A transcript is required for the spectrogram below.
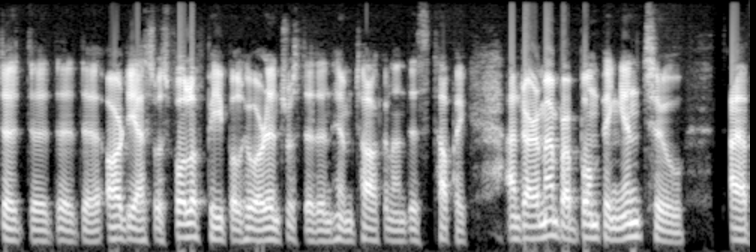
the, the, the, the RDS was full of people who were interested in him talking on this topic. And I remember bumping into a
